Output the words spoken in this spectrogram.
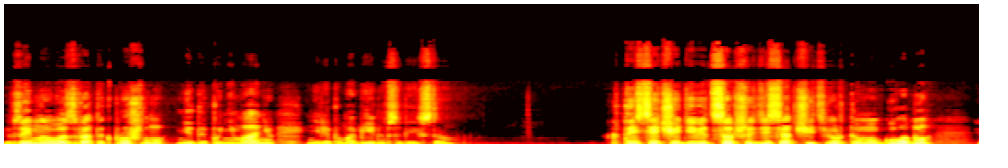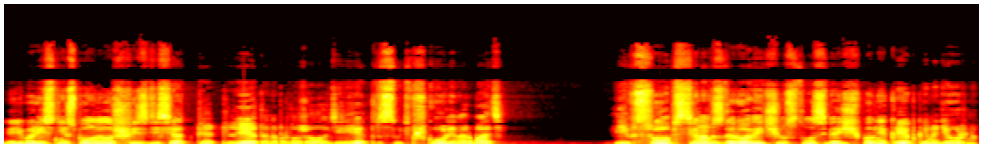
и взаимного возврата к прошлому недопониманию и нелепым обидам с обеих сторон. К 1964 году Мире Борис не исполнилось 65 лет, она продолжала директорствовать в школе на Арбате. И в собственном здоровье чувствовала себя еще вполне крепко и надежно.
